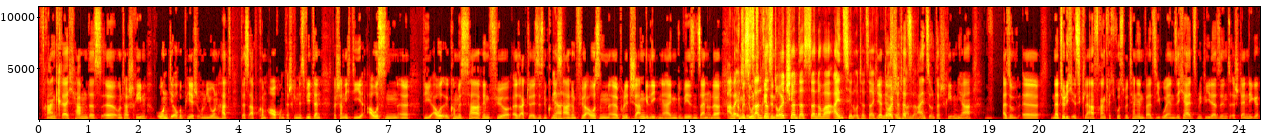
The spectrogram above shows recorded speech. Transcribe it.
Frankreich haben das äh, unterschrieben und die Europäische Union hat das Abkommen auch unterschrieben. Es wird dann wahrscheinlich die Außen, äh, die Au äh, Kommissarin für, also aktuell ist es eine Kommissarin für außenpolitische Angelegenheiten gewesen sein oder Aber interessant, dass Deutschland das dann nochmal einzeln unterzeichnet. ja, Deutschland hat es einzeln unterschrieben, ja. Also äh, natürlich ist klar, Frankreich, Großbritannien, weil sie UN-Sicherheitsmitglieder sind, äh, ständige.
